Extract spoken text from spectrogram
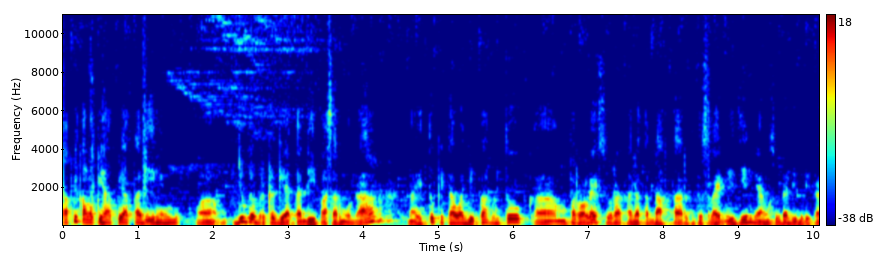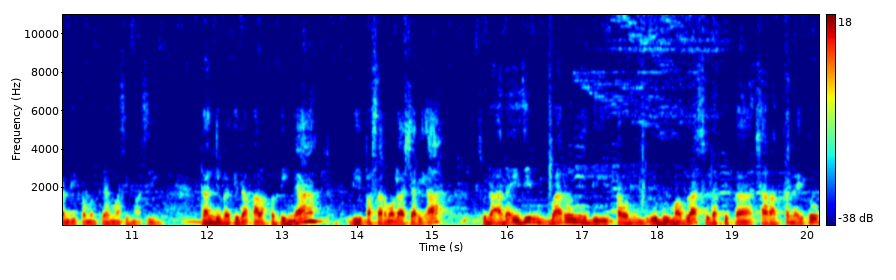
Tapi kalau pihak-pihak tadi ingin uh, juga berkegiatan di pasar modal, nah itu kita wajibkan untuk uh, memperoleh surat tanda terdaftar gitu selain izin yang sudah diberikan di kementerian masing-masing. Dan juga tidak kalah pentingnya di pasar modal syariah sudah ada izin baru nih di tahun 2015 sudah kita syaratkan yaitu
